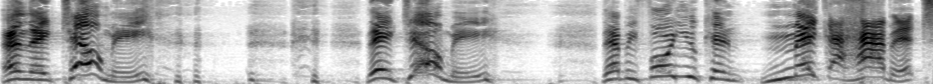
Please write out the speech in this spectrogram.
And they tell me, they tell me that before you can make a habit,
